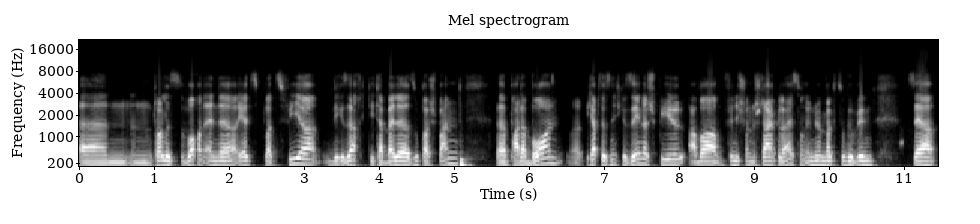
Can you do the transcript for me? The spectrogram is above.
äh, ein tolles Wochenende. Jetzt Platz 4. Wie gesagt, die Tabelle super spannend. Äh, Paderborn, äh, ich habe es jetzt nicht gesehen, das Spiel, aber finde ich schon eine starke Leistung in Nürnberg zu gewinnen sehr,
